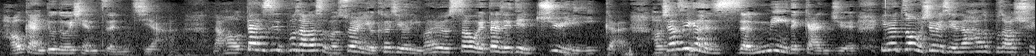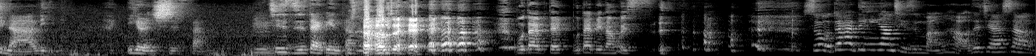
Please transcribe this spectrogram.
好感度都会先增加。然后，但是不知道为什么，虽然有客气、有礼貌，又稍微带着一点距离感，好像是一个很神秘的感觉。因为中午休息时间呢，他都不知道去哪里，一个人吃饭，嗯，其实只是带便当。对，不带带不带便当会死。所以我对他第一印象其实蛮好，再加上。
